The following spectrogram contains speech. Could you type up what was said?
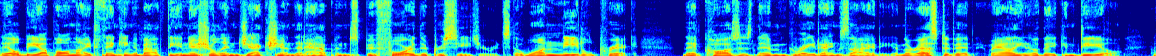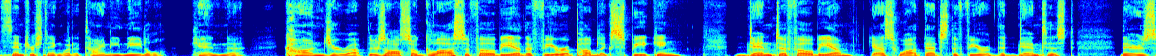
They'll be up all night thinking about the initial injection that happens before the procedure. It's the one needle prick that causes them great anxiety. And the rest of it, well, you know, they can deal. It's interesting what a tiny needle can uh, conjure up. There's also glossophobia, the fear of public speaking. Dentophobia, guess what? That's the fear of the dentist. There's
